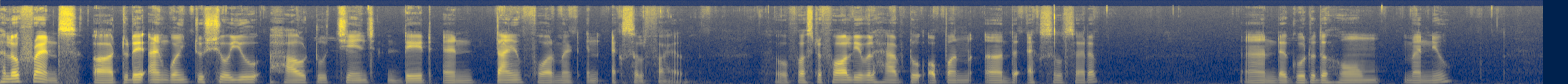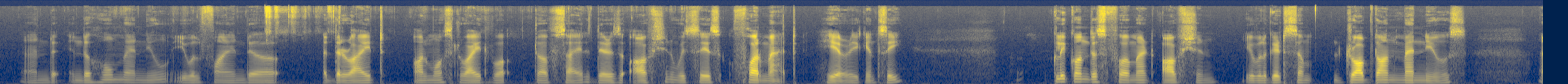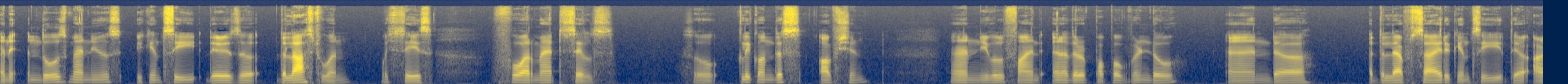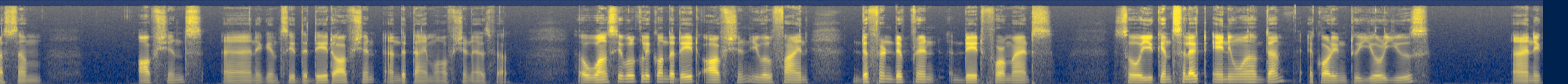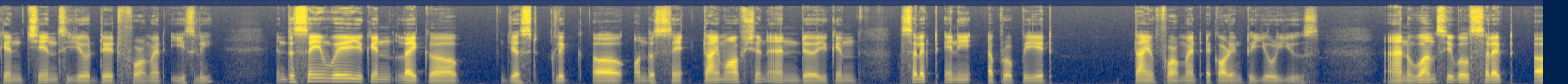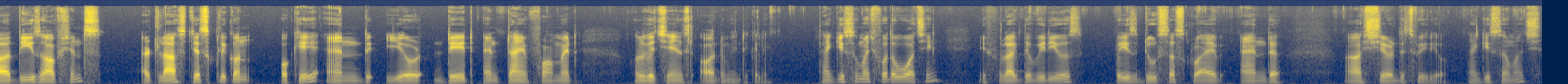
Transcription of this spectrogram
Hello friends, uh, today I'm going to show you how to change date and time format in Excel file. So first of all you will have to open uh, the Excel setup and uh, go to the home menu. And in the home menu you will find uh, at the right almost right top side there is an option which says format. Here you can see. Click on this format option. You will get some drop down menus and in those menus you can see there is a the last one which says format cells. So click on this option and you will find another pop-up window and uh, at the left side you can see there are some options and you can see the date option and the time option as well. So once you will click on the date option you will find different different date formats so you can select any one of them according to your use and you can change your date format easily. In the same way you can like uh, just click uh, on the same time option and uh, you can select any appropriate time format according to your use. And once you will select uh, these options at last just click on OK and your date and time format will be changed automatically. Thank you so much for the watching if you like the videos please do subscribe and uh, share this video. Thank you so much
